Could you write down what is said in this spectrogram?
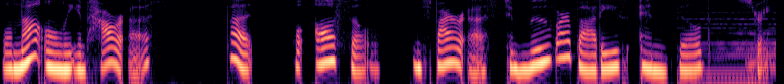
will not only empower us, but will also inspire us to move our bodies and build strength.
